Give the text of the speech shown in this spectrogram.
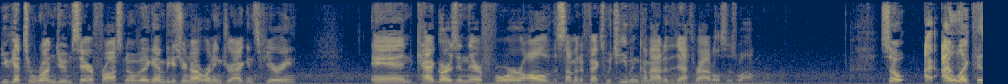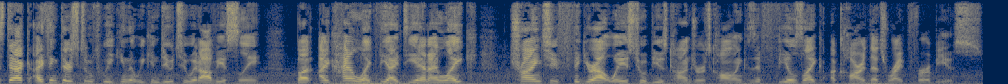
You get to run Doomsayer Frost Nova again because you're not running Dragon's Fury and Khadgar's in there for all of the summon effects, which even come out of the death rattles as well. So I, I, like this deck. I think there's some tweaking that we can do to it, obviously, but I kind of like the idea, and I like trying to figure out ways to abuse Conjurer's Calling because it feels like a card that's ripe for abuse.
